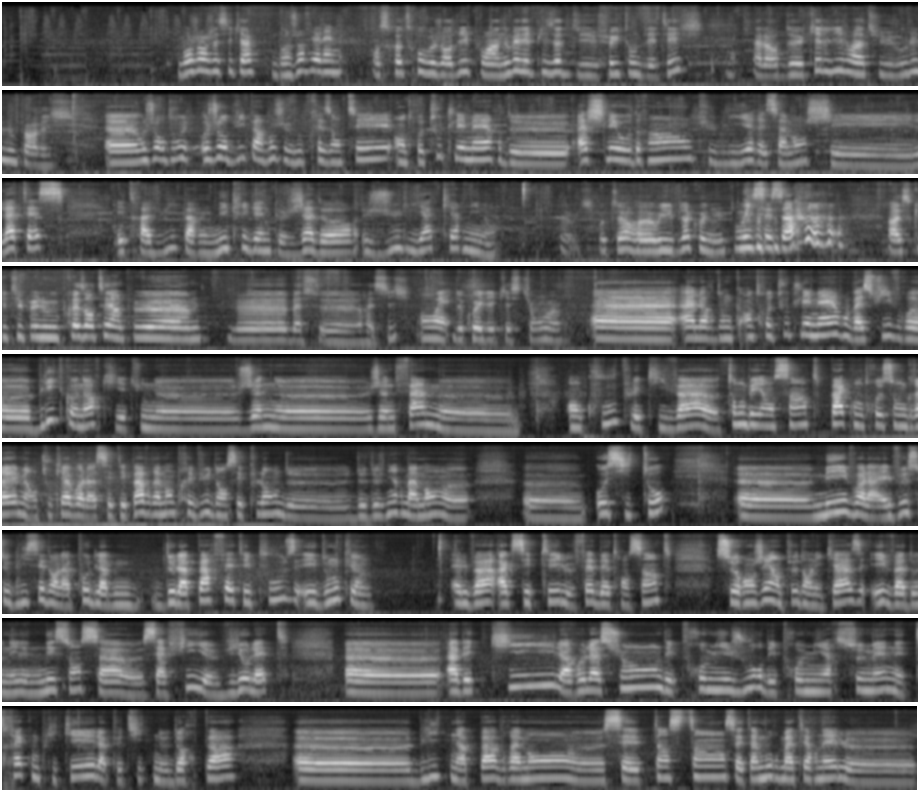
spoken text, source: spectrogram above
Bonjour Jessica. Bonjour Violaine. On se retrouve aujourd'hui pour un nouvel épisode du feuilleton de l'été. Alors de quel livre as-tu voulu nous parler? Euh, Aujourd'hui, aujourd'hui pardon, je vais vous présenter Entre toutes les mers de Ashley Audrin, publié récemment chez Lattès et traduit par une écrivaine que j'adore, Julia Kerninon. Ah oui, auteur euh, oui, bien connu. Oui, c'est ça. Alors, Est-ce que tu peux nous présenter un peu euh, le, bah, ce récit? Ouais. De quoi il est question euh? Euh, alors donc entre toutes les mers, on va suivre euh, Bleed Connor qui est une jeune jeune femme en couple qui va tomber enceinte, pas contre son gré, mais en tout cas voilà, c'était pas vraiment prévu dans ses plans de, de devenir maman aussitôt. Euh, mais voilà, elle veut se glisser dans la peau de la, de la parfaite épouse et donc euh, elle va accepter le fait d'être enceinte, se ranger un peu dans les cases et va donner naissance à euh, sa fille Violette, avec qui la relation des premiers jours, des premières semaines est très compliquée. La petite ne dort pas. Blit n'a pas vraiment cet instinct, cet amour maternel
